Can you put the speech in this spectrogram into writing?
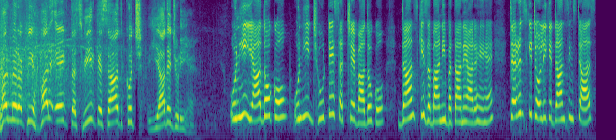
घर में रखी हर एक तस्वीर के साथ कुछ यादें जुड़ी हैं। उन्हीं यादों को उन्हीं झूठे सच्चे वादों को डांस की जबानी बताने आ रहे हैं। टेरेंस की टोली के डांसिंग स्टार्स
